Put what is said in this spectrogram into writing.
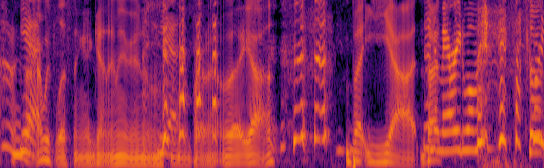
I. Yes. I was listening again. Maybe I don't Yes. part of it, but yeah. but yeah, Then a married woman. It's So we're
